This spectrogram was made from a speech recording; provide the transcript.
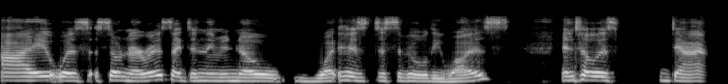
I was so nervous. I didn't even know what his disability was until his dad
